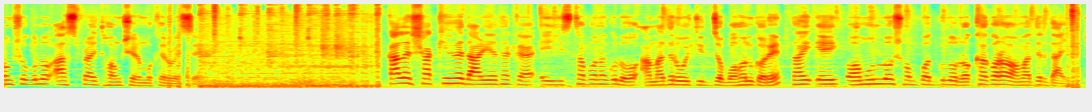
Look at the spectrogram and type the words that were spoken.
অংশগুলো আজ প্রায় ধ্বংসের মুখে রয়েছে। কালের সাক্ষী হয়ে দাঁড়িয়ে থাকা এই স্থাপনাগুলো আমাদের ঐতিহ্য বহন করে, তাই এই অমূল্য সম্পদগুলো রক্ষা করাও আমাদের দায়িত্ব।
